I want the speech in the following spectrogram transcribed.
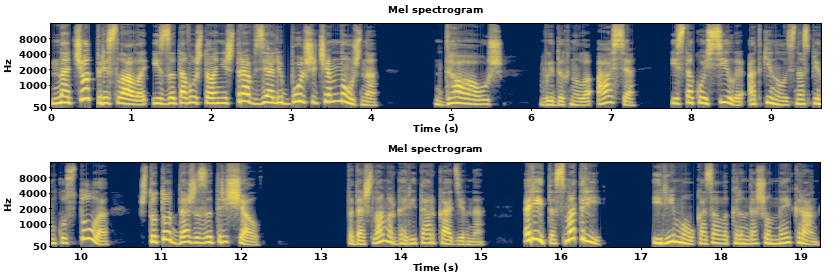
начет прислала из-за того, что они штраф взяли больше, чем нужно. «Да уж», — выдохнула Ася и с такой силы откинулась на спинку стула, что тот даже затрещал. Подошла Маргарита Аркадьевна. «Рита, смотри!» И Рима указала карандашом на экран.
